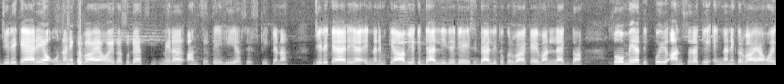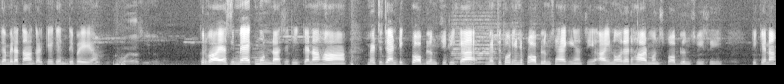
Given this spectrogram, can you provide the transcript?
ਜਿਹੜੇ ਕਹਿ ਰਹੇ ਆ ਉਹਨਾਂ ਨੇ ਕਰਵਾਇਆ ਹੋਏਗਾ ਸੋ ਦੈਟਸ ਮੇਰਾ ਆਨਸਰ ਤੇ ਇਹੀ ਆ ਸਿਰਫ ਠੀਕ ਹੈ ਨਾ? ਜਿਹੜੇ ਕਹਿ ਰਹੇ ਆ ਇਹਨਾਂ ਨੇ ਕਿਹਾ ਵੀ ਆ ਕਿ ਦਿੱਲੀ ਦੇ ਗਏ ਸੀ ਦਿੱਲੀ ਤੋਂ ਕਰਵਾ ਕੇ ਆਏ 1 ਲੱਖ ਦਾ। ਸੋ ਮੇਰਾ ਤੇ ਕੋਈ ਆਨਸਰ ਆ ਕਿ ਇਹਨਾਂ ਨੇ ਕਰਵਾਇਆ ਹੋਏਗਾ ਮੇਰਾ ਤਾਂ ਕਰਕੇ ਕਹਿੰਦੇ ਪਏ ਆ। ਕਰਵਾਇਆ ਸੀ ਮੈਂ ਇੱਕ ਮੁੰਡਾ ਸੀ ਠੀਕ ਹੈ ਨਾ? ਹਾਂ ਮੇਰੇ 'ਚ ਜੈਨੇਟਿਕ ਪ੍ਰੋਬਲਮ ਸੀ ਠੀਕ ਆ? ਮੇਰੇ 'ਚ ਥੋੜੀਆਂ ਜਿਹੀਆਂ ਪ੍ਰੋਬਲਮਸ ਹੈਗੀਆਂ ਸੀ। I know that hormones problems ਵੀ ਸੀ ਠੀਕ ਹੈ ਨਾ?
